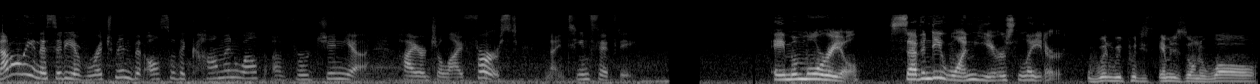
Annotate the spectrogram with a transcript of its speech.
not only in the city of Richmond, but also the Commonwealth of Virginia, hired July 1st, 1950. A memorial, 71 years later. When we put these images on the wall,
